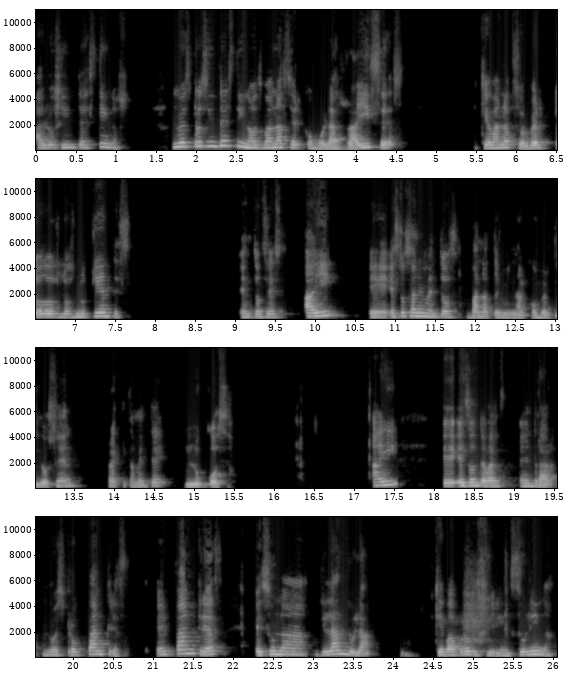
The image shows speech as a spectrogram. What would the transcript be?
a los intestinos. Nuestros intestinos van a ser como las raíces que van a absorber todos los nutrientes. Entonces, ahí eh, estos alimentos van a terminar convertidos en prácticamente glucosa. Ahí eh, es donde va a entrar nuestro páncreas. El páncreas es una glándula que va a producir insulina.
